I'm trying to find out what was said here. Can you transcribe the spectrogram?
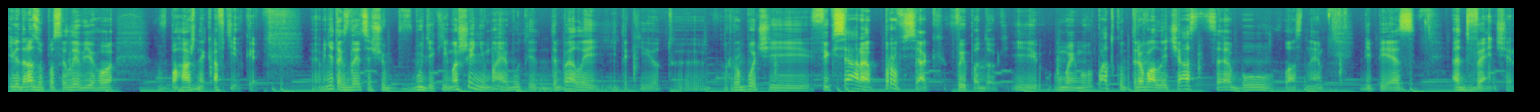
І відразу поселив його в багажник автівки. Е, Мені так здається, що в будь-якій машині має бути дебелий і такий от е, робочий фіксяра про всяк випадок. І у моєму випадку тривалий час це був власне BPS Adventure.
